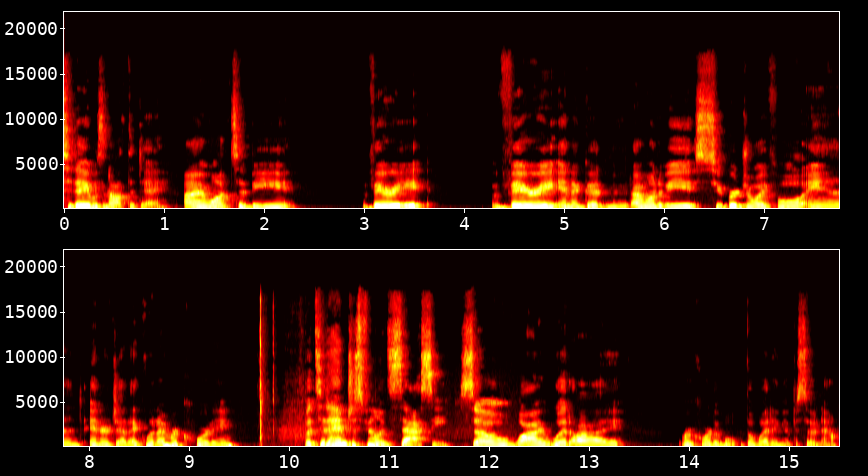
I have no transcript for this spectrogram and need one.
today was not the day. I want to be very very in a good mood. I want to be super joyful and energetic when I'm recording. But today I'm just feeling sassy. So why would I record a, the wedding episode now?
